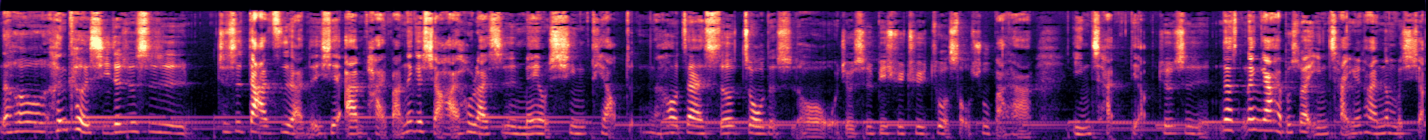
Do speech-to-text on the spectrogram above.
然后很可惜的就是，就是大自然的一些安排吧。那个小孩后来是没有心跳的，然后在十二周的时候，我就是必须去做手术把它引产掉。就是那那应该还不算引产，因为他还那么小，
